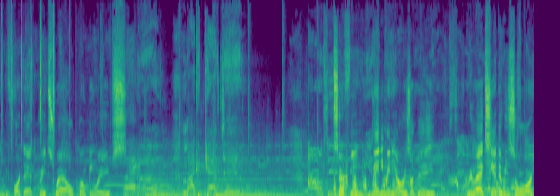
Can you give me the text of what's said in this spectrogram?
and before that, great swell, pumping waves. Like a captain. Surfing many, many hours a day, relaxing at the resort,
